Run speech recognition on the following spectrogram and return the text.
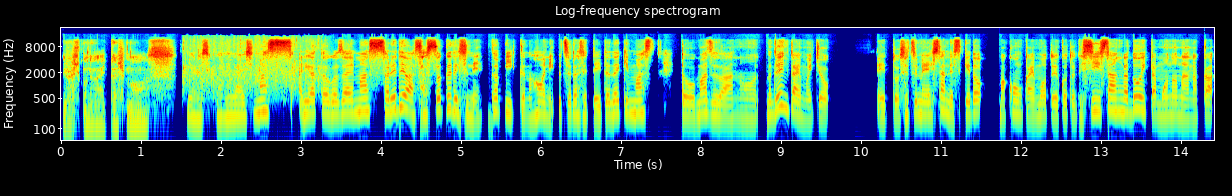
よろしくお願いいたします。よろしくお願いします。ありがとうございます。それでは早速ですね、トピックの方に移らせていただきます。とまずはあの前回も一応えっと、説明したんですけど、まあ、今回もということで C さんがどういったものなのか、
